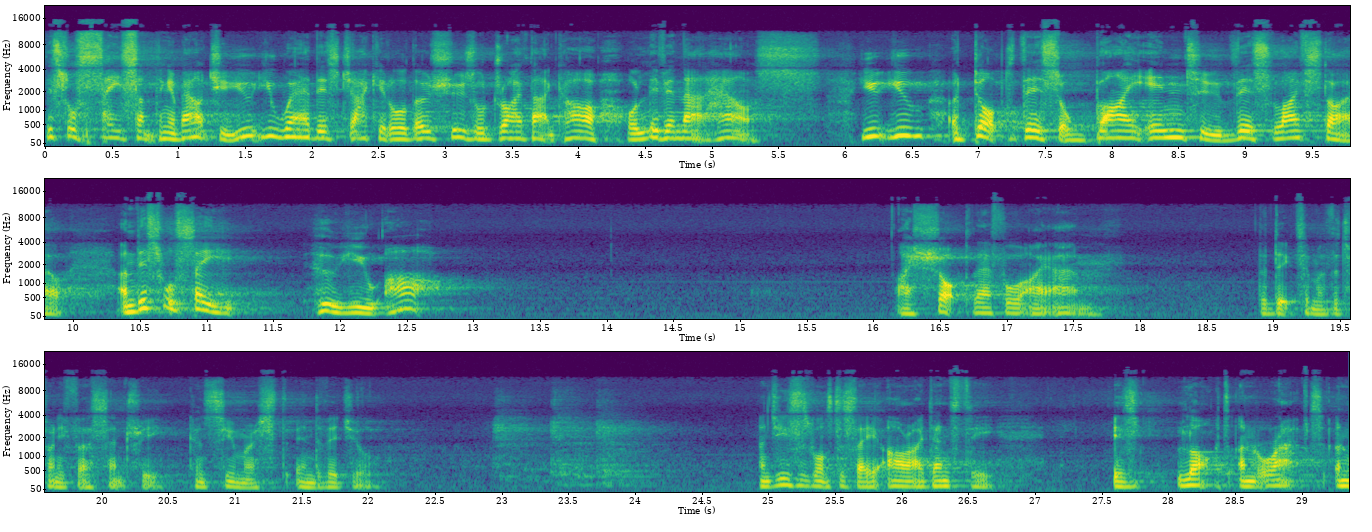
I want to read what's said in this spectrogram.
this will say something about you. you. You wear this jacket or those shoes or drive that car or live in that house. You, you adopt this or buy into this lifestyle, and this will say who you are. I shop, therefore I am. The dictum of the 21st century consumerist individual. And Jesus wants to say our identity is locked and wrapped and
